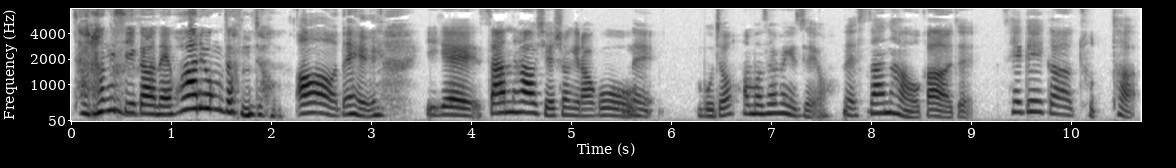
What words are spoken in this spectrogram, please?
자랑 시간의 활용 점정. 아, 네. 이게 산하우 쉐성이라고 네. 뭐죠? 한번 설명해 주세요. 네, 산하오가 이제 세계가 좋다,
